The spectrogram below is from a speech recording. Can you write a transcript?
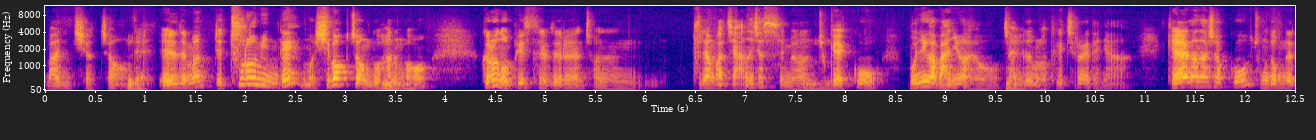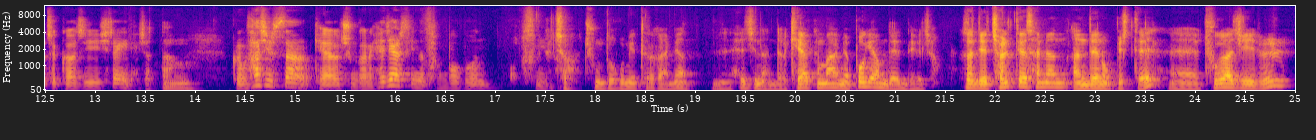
많이 지었죠. 네. 예를 들면 투룸인데 뭐 10억 정도 하는 음. 거 그런 오피스텔들은 저는 분양받지 않으셨으면 음. 좋겠고 문의가 많이 와요. 네. 잔금을 어떻게 치러야 되냐. 계약은 하셨고 중도금대출까지 실행이 되셨다. 음, 그럼 사실상 계약을 중간에 해지할 수 있는 방법은 없습니다. 그렇죠. 중도금이 들어가면 네, 해지는 안 돼요. 계약금만 하면 포기하면 되는데 그죠. 그래서 이제 절대 사면 안 되는 오피스텔 에, 두 가지를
